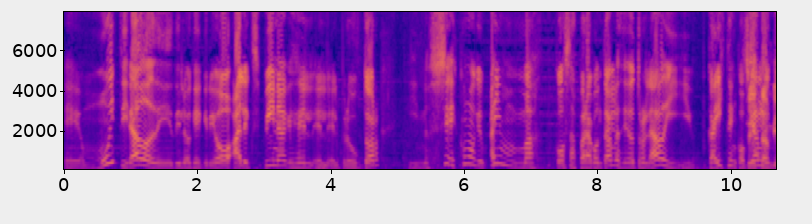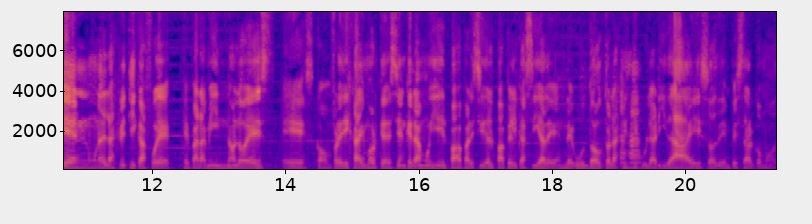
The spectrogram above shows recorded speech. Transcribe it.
eh, muy tirado de, de lo que creó Alex Pina, que es el, el- el productor. Y no sé, es como que hay más cosas para contarles de otro lado y, y caíste en Sí, copiar lo que- también una de las críticas fue, que para mí no lo es, es con Freddy Highmore, que decían que era muy parecido el papel que hacía de, The Good Doctor, la Ajá. gesticularidad, eso de empezar como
